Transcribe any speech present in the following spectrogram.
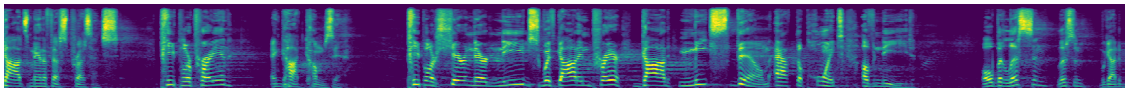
God's manifest presence. People are praying and God comes in. People are sharing their needs with God in prayer. God meets them at the point of need. Oh, but listen, listen, we got to,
